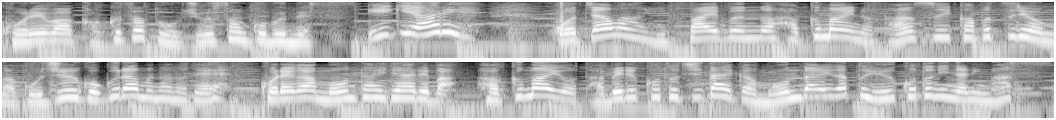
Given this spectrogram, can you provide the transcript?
これは角砂糖13個分です。意義あり。お茶碗1杯分の白米の炭水化物量が 55g なのでこれが問題であれば白米を食べること自体が問題だということになります。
